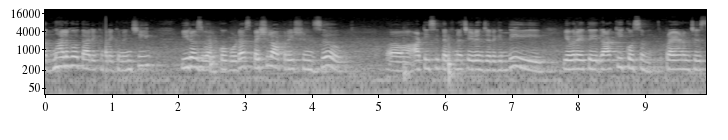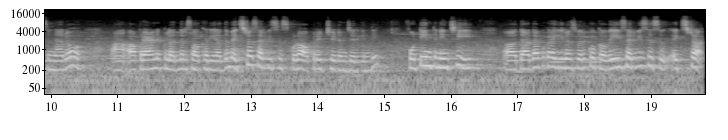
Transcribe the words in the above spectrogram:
పద్నాలుగో తారీఖు తారీఖు నుంచి ఈరోజు వరకు కూడా స్పెషల్ ఆపరేషన్స్ ఆర్టీసీ తరఫున చేయడం జరిగింది. ఎవరైతే రాఖీ కోసం ప్రయాణం చేస్తున్నారో ఆ- ప్రయాణికులందరి సౌకర్యార్థం ఎక్స్ట్రా సర్వీసెస్ కూడా ఆపరేట్ చేయడం జరిగింది. ఫోర్టీన్త్ నుంచి దాదాపుగా ఈరోజు వరకు ఒక వెయ్యి సర్వీసెస్ ఎక్స్ట్రా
